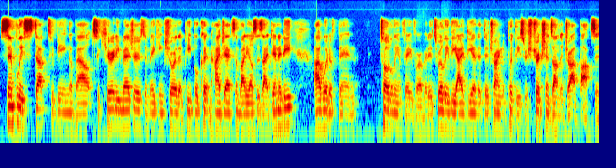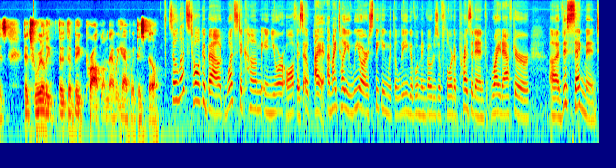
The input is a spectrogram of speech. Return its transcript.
simply stuck to being about security measures and making sure that people couldn't hijack somebody else's identity, I would have been totally in favor of it. It's really the idea that they're trying to put these restrictions on the drop boxes that's really the, the big problem that we have with this bill. So let's talk about what's to come in your office. Oh, I, I, might tell you, we are speaking with the League of Women Voters of Florida president right after uh, this segment.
